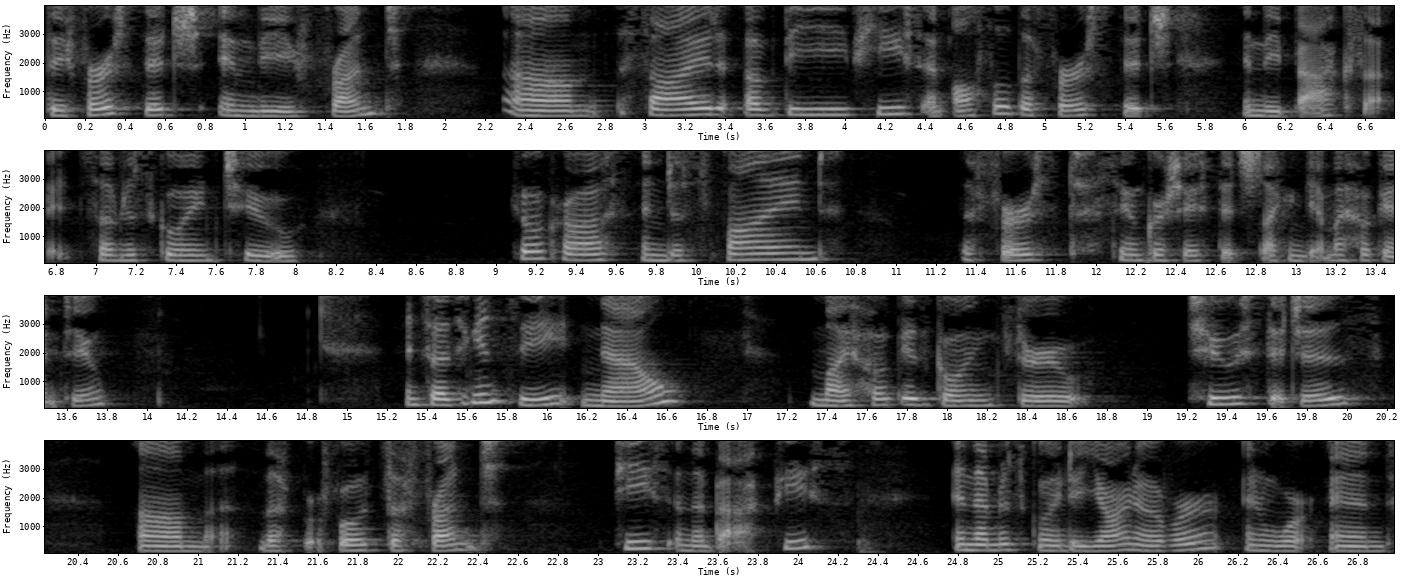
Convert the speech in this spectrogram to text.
the first stitch in the front um, side of the piece and also the first stitch in the back side. So I'm just going to go across and just find the first single crochet stitch that I can get my hook into. And so as you can see now my hook is going through two stitches um, the, both the front piece and the back piece. And I'm just going to yarn over and and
